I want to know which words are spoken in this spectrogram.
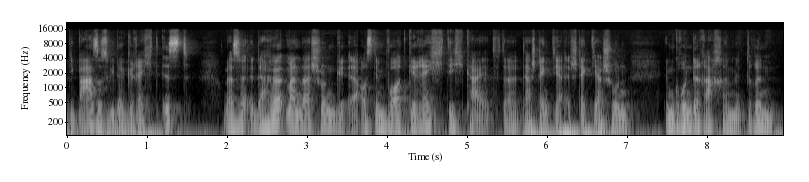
die Basis wieder gerecht ist. Und das, da hört man da schon ge- aus dem Wort Gerechtigkeit. Da, da steckt, ja, steckt ja schon im Grunde Rache mit drin.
